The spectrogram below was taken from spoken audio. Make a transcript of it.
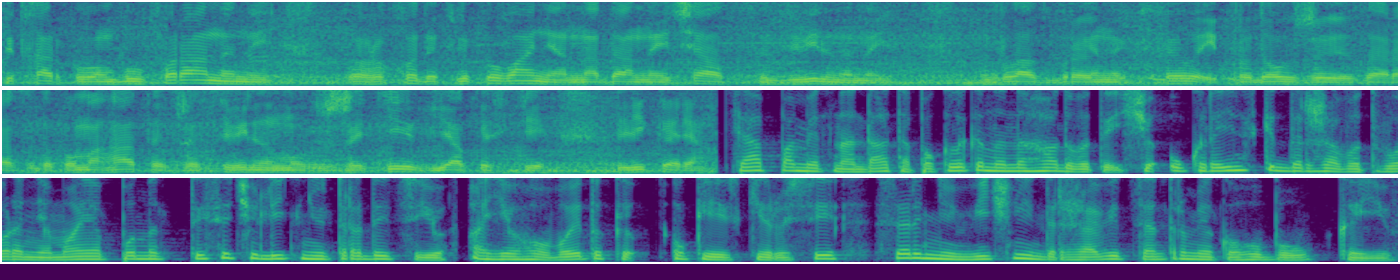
під Харковом був поранений, проходив лікування. На даний час звільнений з лав Збройних сил і продовжую зараз допомагати вже в цивільному житті в якості лікаря. Ця пам'ятна дата покликана нагадувати, що українське державотворення має понад тисячолітню традицію, а його витоки у Київській Русі середньовічній державі, центром якого був Київ.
